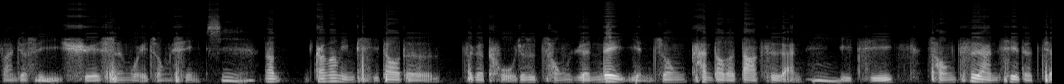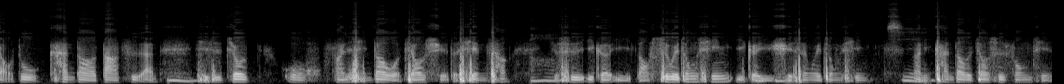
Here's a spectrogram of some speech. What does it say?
范，就是以学生为中心。是，那刚刚您提到的这个图，就是从人类眼中看到的大自然，嗯以及从自然界的角度看到的大自然，嗯，其实就我反省到我教学的现场，哦就是一个以老师为中心，一个以学生为中心。是那你看到的教室风景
